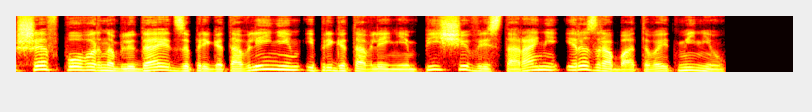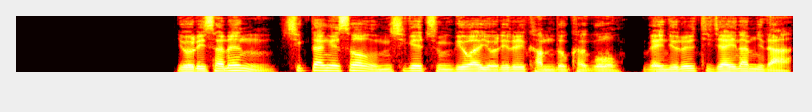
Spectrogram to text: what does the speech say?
Шеф-повар наблюдает за приготовлением и приготовлением пищи в ресторане и разрабатывает меню. 요리사는 식당에서 음식의 준비와 요리를 감독하고 메뉴를 디자인합니다.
